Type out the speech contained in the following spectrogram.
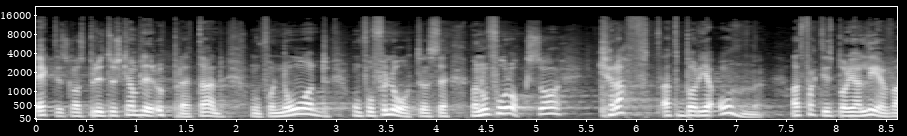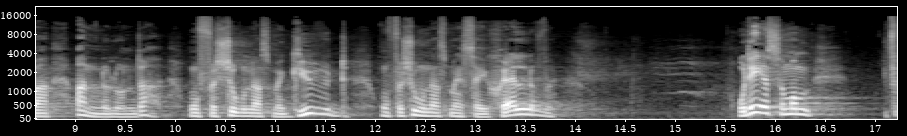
Äktenskapsbryterskan blir upprättad. Hon får nåd, hon får förlåtelse, men hon får också kraft att börja om, att faktiskt börja leva annorlunda. Hon försonas med Gud, hon försonas med sig själv. Och det är som om, för,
